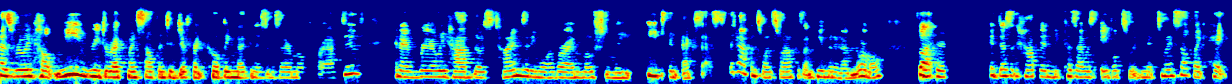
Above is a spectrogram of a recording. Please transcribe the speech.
has really helped me redirect myself into different coping mechanisms that are more proactive. And I rarely have those times anymore where I emotionally eat in excess. It happens once in a while because I'm human and I'm normal, but mm-hmm. it doesn't happen because I was able to admit to myself, like, hey,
